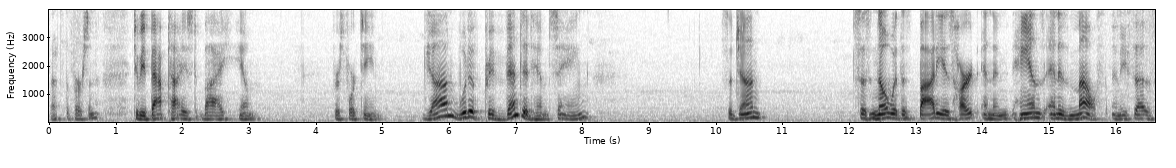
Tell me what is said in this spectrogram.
that's the person, to be baptized by him. Verse 14 John would have prevented him, saying, So John says no with his body, his heart, and then hands and his mouth. And he says,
